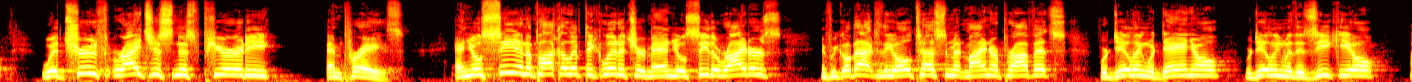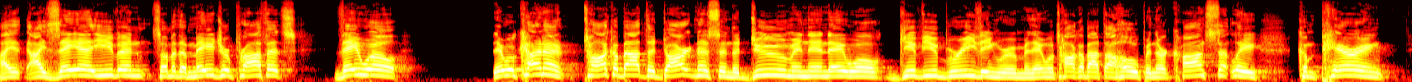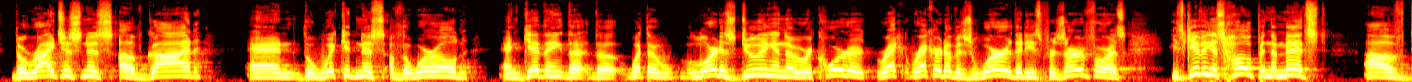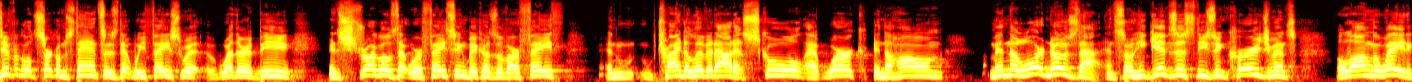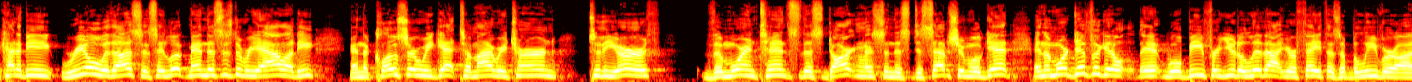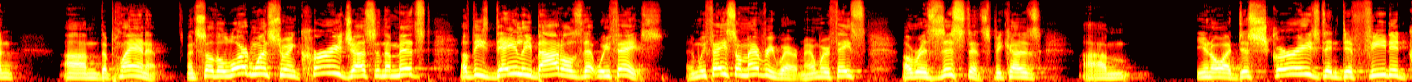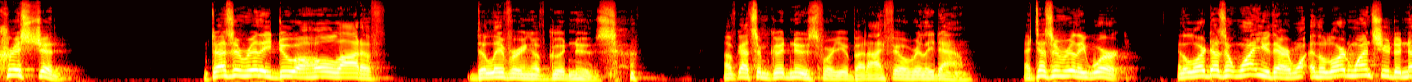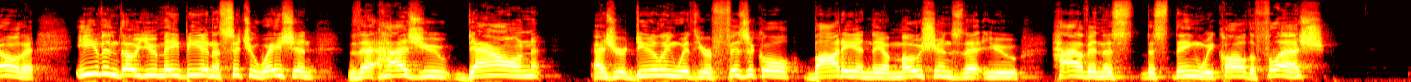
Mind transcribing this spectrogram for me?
with truth, righteousness, purity, and praise. And you'll see in apocalyptic literature, man, you'll see the writers. If we go back to the Old Testament minor prophets, we're dealing with Daniel, we're dealing with Ezekiel, Isaiah, even some of the major prophets. They will they will kind of talk about the darkness and the doom, and then they will give you breathing room and they will talk about the hope. And they're constantly comparing the righteousness of God and the wickedness of the world and giving the, the what the Lord is doing in the recorded rec- record of his word that he's preserved for us. He's giving us hope in the midst of difficult circumstances that we face with, whether it be in struggles that we're facing because of our faith and trying to live it out at school, at work, in the home. I mean, the Lord knows that. And so He gives us these encouragements along the way to kind of be real with us and say, look, man, this is the reality. And the closer we get to my return to the earth, the more intense this darkness and this deception will get, and the more difficult it will be for you to live out your faith as a believer on um, the planet. And so the Lord wants to encourage us in the midst of these daily battles that we face. And we face them everywhere, man. We face a resistance because, um, you know, a discouraged and defeated Christian doesn't really do a whole lot of delivering of good news. I've got some good news for you, but I feel really down. That doesn't really work. And the Lord doesn't want you there. And the Lord wants you to know that even though you may be in a situation that has you down as you're dealing with your physical body and the emotions that you have in this, this thing we call the flesh.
